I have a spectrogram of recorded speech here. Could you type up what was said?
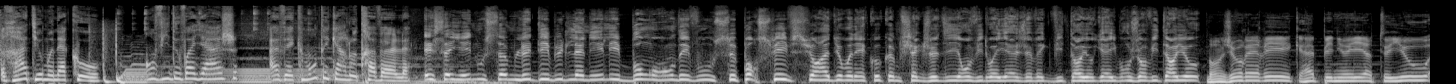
Radio Monaco. Envie de voyage avec Monte Carlo Travel. Et ça y est, nous sommes le début de l'année. Les bons rendez-vous se poursuivent sur Radio Monaco comme chaque jeudi. Envie de voyage avec Vittorio Gay. Bonjour Vittorio. Bonjour Eric. Happy New Year to you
